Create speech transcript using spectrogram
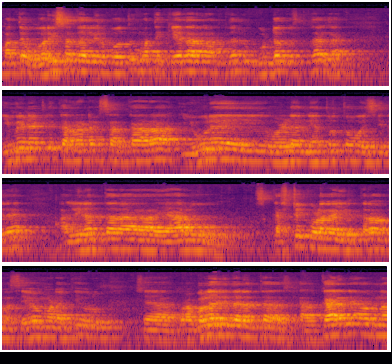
ಮತ್ತು ಒರಿಸ್ಸಾದಲ್ಲಿರ್ಬೋದು ಮತ್ತು ಕೇದಾರನಾಥದಲ್ಲಿ ಗುಡ್ಡ ಕುಸಿದಾಗ ಇಮಿಡಿಯೇಟ್ಲಿ ಕರ್ನಾಟಕ ಸರ್ಕಾರ ಇವರೇ ಒಳ್ಳೆ ನೇತೃತ್ವ ವಹಿಸಿದ್ರೆ ಅಲ್ಲಿರಂತರ ಯಾರು ಕಷ್ಟಕ್ಕೆ ಒಳಗಾಗಿರ್ತಾರೋ ಅವ್ರನ್ನ ಸೇವೆ ಮಾಡೋಕ್ಕೆ ಇವರು ಪ್ರಬಲರಿದ್ದಾರೆ ಅಂತ ಸರ್ಕಾರನೇ ಅವ್ರನ್ನ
